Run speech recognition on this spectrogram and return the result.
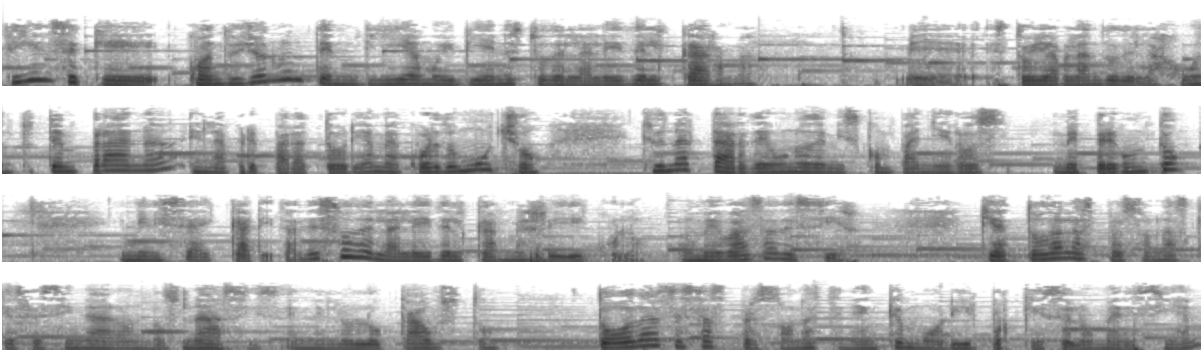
Fíjense que cuando yo no entendía muy bien esto de la ley del karma, estoy hablando de la juventud temprana, en la preparatoria, me acuerdo mucho que una tarde uno de mis compañeros me preguntó y me dice, ay Caridad, eso de la ley del karma es ridículo. O me vas a decir que a todas las personas que asesinaron los nazis en el holocausto, todas esas personas tenían que morir porque se lo merecían.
